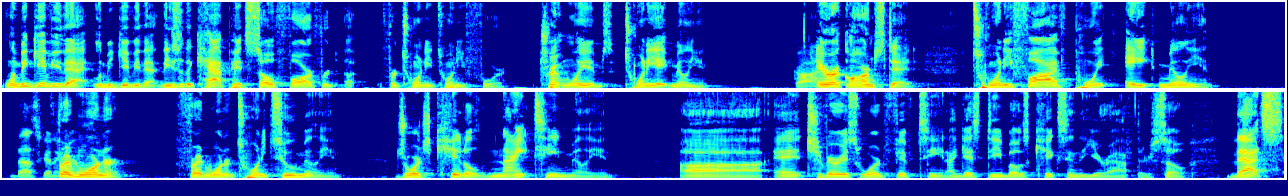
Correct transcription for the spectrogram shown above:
let me give you that. Let me give you that. These are the cap hits so far for uh, for 2024. Trent Williams, 28 million. Arik Armstead, 25.8 million. that's gonna. Fred. Warner, Fred Warner, 22 million. George Kittle, 19 million. Uh, and Charvarius Ward, 15. I guess Deebo's kicks in the year after. So that's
